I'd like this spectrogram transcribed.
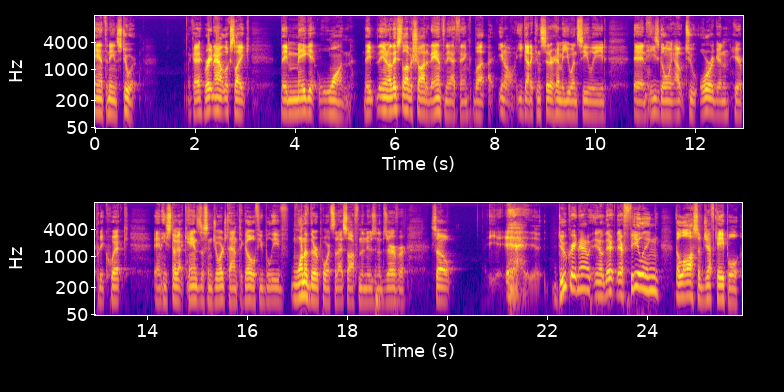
Anthony, and Stewart. Okay, right now it looks like they may get one. They, you know, they still have a shot at Anthony, I think, but uh, you know, you got to consider him a UNC lead, and he's going out to Oregon here pretty quick, and he's still got Kansas and Georgetown to go, if you believe one of the reports that I saw from the News and Observer. So, Duke right now, you know, they're they're feeling the loss of Jeff Capel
